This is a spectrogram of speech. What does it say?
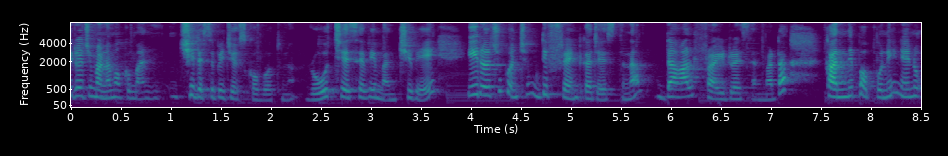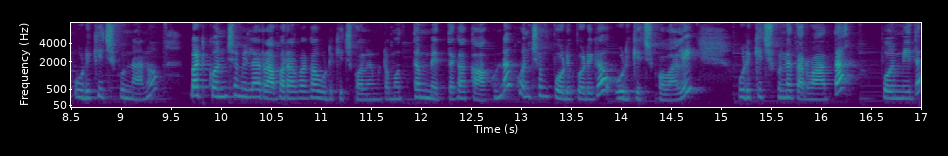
ఈరోజు మనం ఒక మంచి రెసిపీ చేసుకోబోతున్నాం. రోజు చేసేవి మంచివే. ఈరోజు కొంచెం డిఫరెంట్గా చేస్తున్నాం. దాల్ ఫ్రైడ్ రైస్ అనమాట కందిపప్పుని నేను ఉడికించుకున్నాను. బట్ కొంచెం ఇలా రవ రవగా ఉడికించుకోవాలన్నమాట. మొత్తం మెత్తగా కాకుండా కొంచెం పొడి పొడిగా ఉడికించుకోవాలి. ఉడికించుకున్న తర్వాత పొయ్యి మీద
